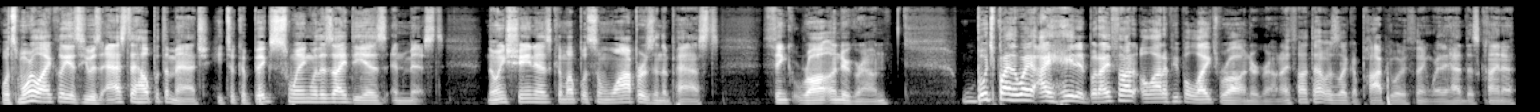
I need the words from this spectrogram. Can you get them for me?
What's more likely is he was asked to help with the match. He took a big swing with his ideas and missed. Knowing Shane has come up with some whoppers in the past, think Raw Underground, which by the way I hated, but I thought a lot of people liked Raw Underground. I thought that was like a popular thing where they had this kind of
